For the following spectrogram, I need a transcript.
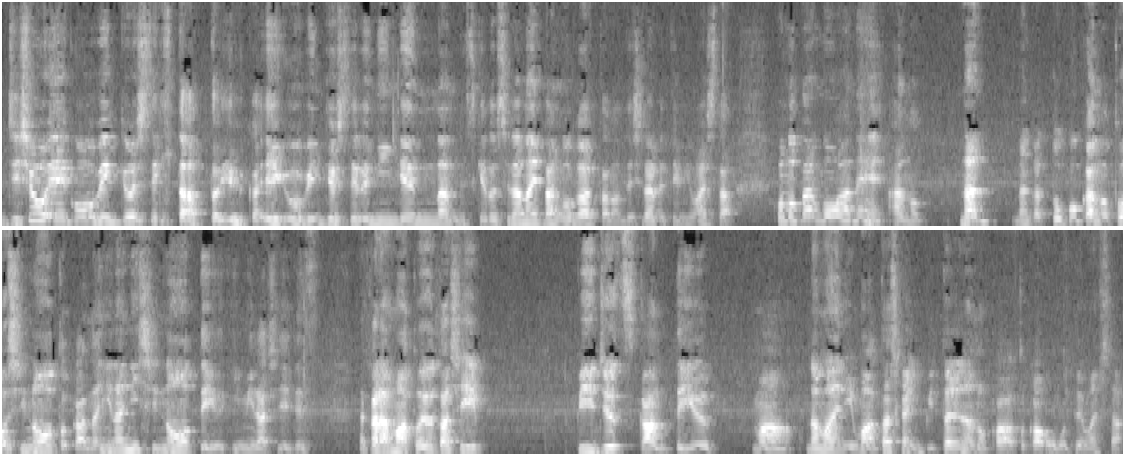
自称英語を勉強してきたというか英語を勉強してる人間なんですけど知らない単語があったので調べてみました。この単語はねあのなんなんかどこかの都市のとか何々市のっていう意味らしいです。だからまあ豊田市美術館っていうまあ名前にまあ確かにぴったりなのかとか思ってました。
